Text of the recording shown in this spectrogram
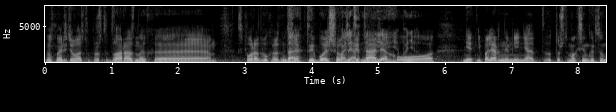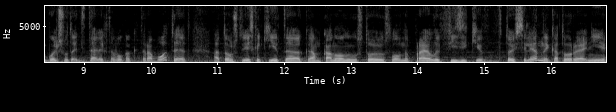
Ну, смотрите, у вас тут просто два разных э, спора двух разных Да. человек. Ты больше Полярные деталях, мнения, о... Нет, не полярные мнения, а вот то, что Максим говорит, он больше вот о деталях того, как это работает, о том, что есть какие-то там каноны, устои, условно, правила физики в той вселенной, которые они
